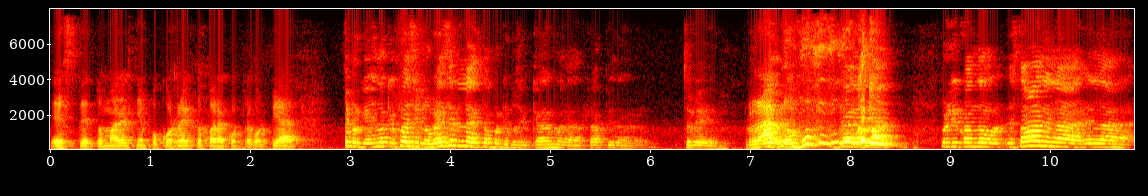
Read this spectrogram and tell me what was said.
este, tomar el tiempo correcto para contragolpear. Sí, porque es lo que fue. Si lo ves en lento, porque pues en cámara rápida se ve Rápido. Porque cuando estaban en, la, en, la,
